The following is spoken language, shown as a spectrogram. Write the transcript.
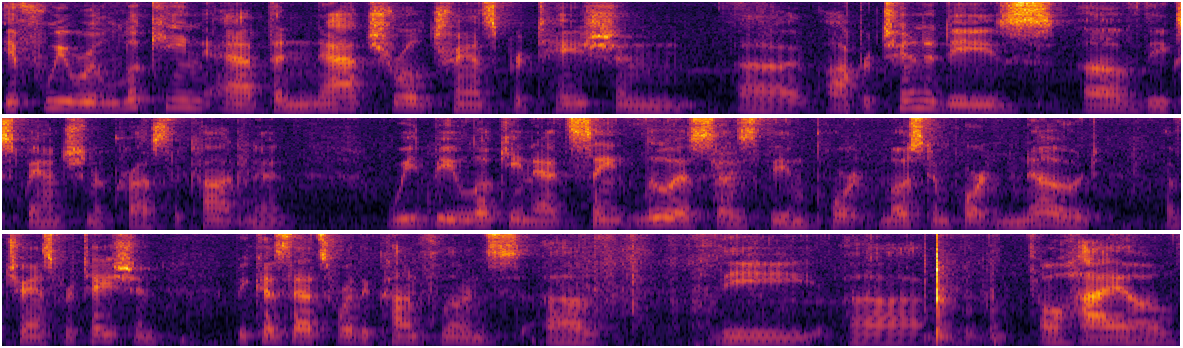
if we were looking at the natural transportation uh, opportunities of the expansion across the continent, we'd be looking at St. Louis as the import, most important node of transportation because that's where the confluence of the um, Ohio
